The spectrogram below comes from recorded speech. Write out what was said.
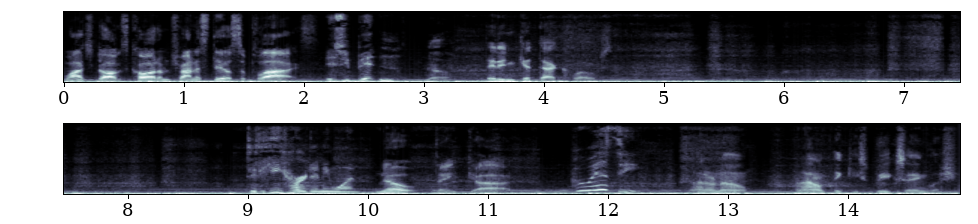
Watchdogs caught him trying to steal supplies. Is he bitten? No, they didn't get that close. Did he hurt anyone? No, thank God. Who is he? I don't know. And I don't think he speaks English.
